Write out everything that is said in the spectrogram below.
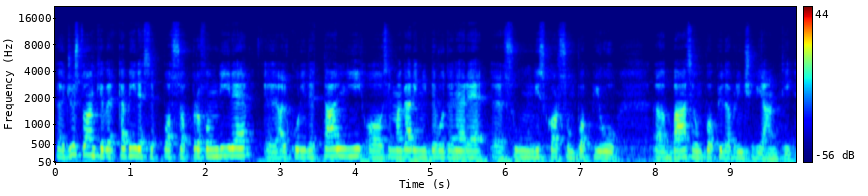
eh, giusto anche per capire se posso approfondire eh, alcuni dettagli o se magari mi devo tenere eh, su un discorso un po' più eh, base, un po' più da principianti.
